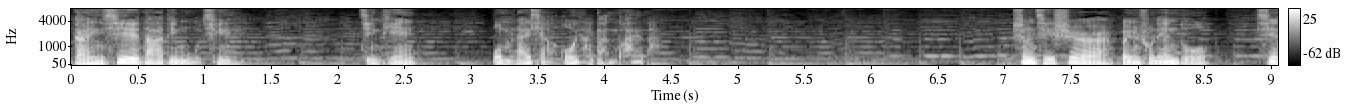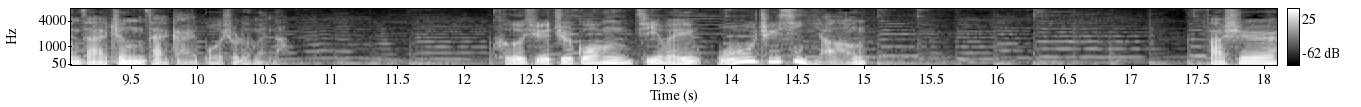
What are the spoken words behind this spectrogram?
感谢大地母亲。今天，我们来讲欧亚板块吧。圣骑士本书连读，现在正在改博士论文呢。科学之光即为无知信仰。法师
